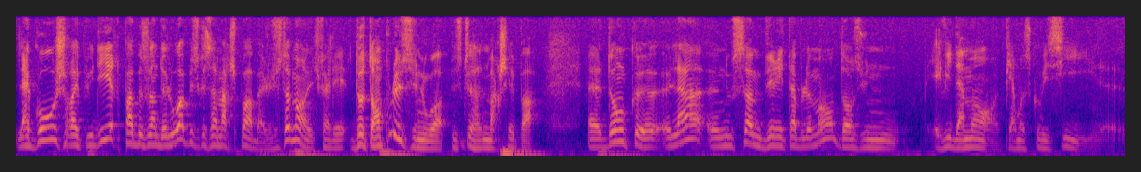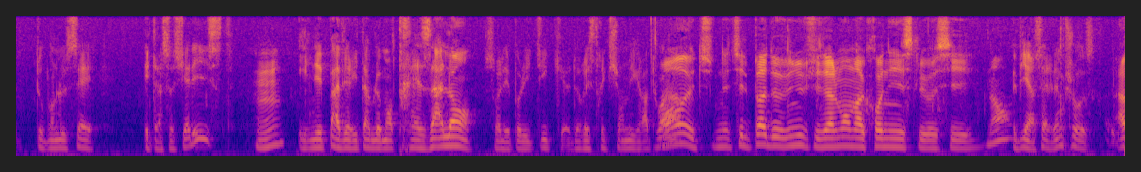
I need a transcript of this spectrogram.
la gauche aurait pu dire pas besoin de loi puisque ça ne marche pas, ben justement, il fallait d'autant plus une loi puisque ça ne marchait pas. Euh, donc là, nous sommes véritablement dans une. Évidemment, Pierre Moscovici, tout le monde le sait, est un socialiste. Hmm. Il n'est pas véritablement très allant sur les politiques de restriction migratoire. Oh, n'est-il pas devenu finalement macroniste lui aussi? Non? Eh bien, c'est la même chose. Ah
